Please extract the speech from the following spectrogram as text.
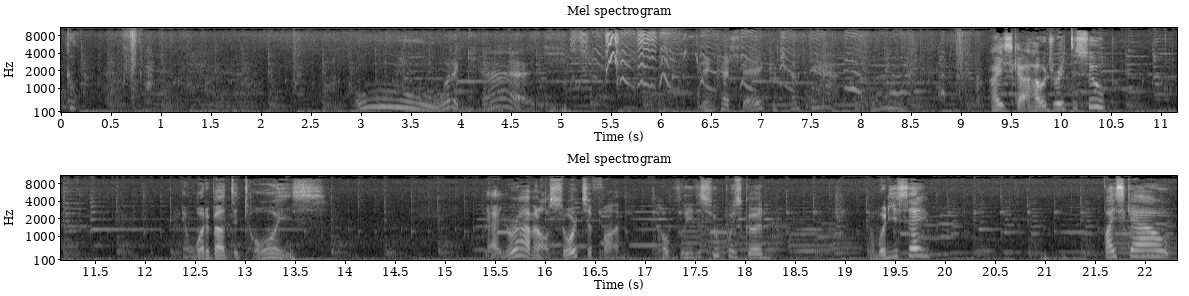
Go. Ooh, what a catch. Didn't catch the egg, but you got that. Boy. All right, Scout, how would you rate the soup? And what about the toys? Yeah, you were having all sorts of fun. Hopefully the soup was good. And what do you say? Bye, Scout.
